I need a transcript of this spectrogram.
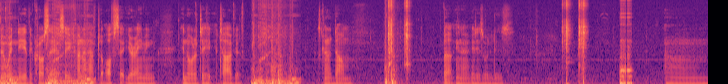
nowhere near the crosshair so you kind of have to offset your aiming in order to hit your target. It's kind of dumb but, you know, it is what it is. Um,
